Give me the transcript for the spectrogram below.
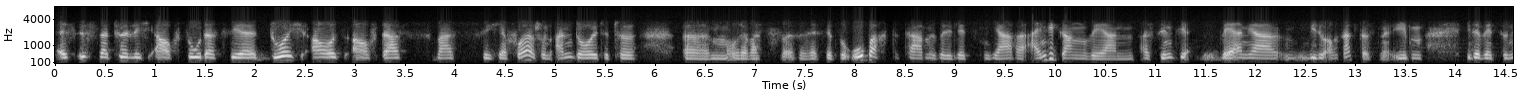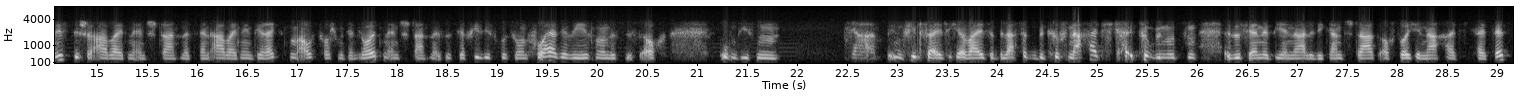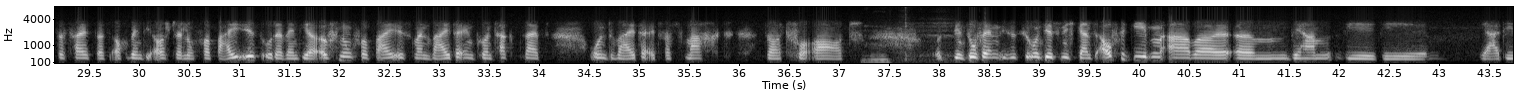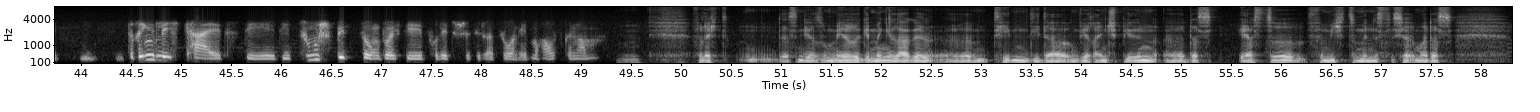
es ist natürlich auch so, dass wir durchaus auf das, was sich ja vorher schon andeutete ähm, oder was, was wir beobachtet haben über die letzten Jahre eingegangen wären. Es sind wären ja, wie du auch sagtest, ne, eben interventionistische Arbeiten entstanden. Es wären Arbeiten in direktem Austausch mit den Leuten entstanden. Es ist ja viel Diskussion vorher gewesen und es ist auch um diesen ja, in vielfältiger Weise belasteten Begriff Nachhaltigkeit zu benutzen. Es ist ja eine Biennale, die ganz stark auf solche Nachhaltigkeit setzt. Das heißt, dass auch wenn die Ausstellung vorbei ist oder wenn die Eröffnung vorbei ist, man weiter in Kontakt bleibt und weiter etwas macht dort vor Ort. Mhm. insofern ist es für uns jetzt nicht ganz aufgegeben, aber ähm, wir haben die, die ja, die Dringlichkeit, die, die Zuspitzung durch die politische Situation eben rausgenommen. Mhm. Vielleicht, das sind ja so mehrere Gemengelage-Themen, äh, die da irgendwie reinspielen. Äh, das erste, für mich zumindest, ist ja immer das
